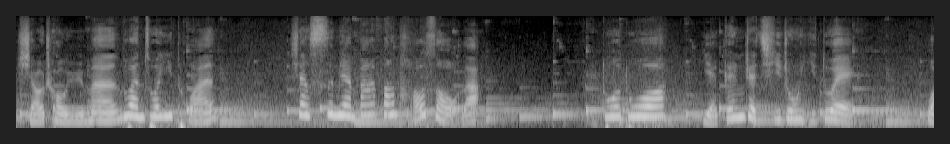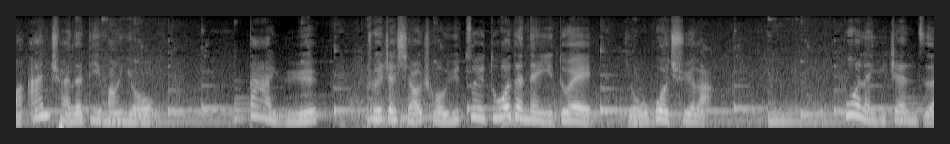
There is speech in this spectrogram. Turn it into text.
小丑鱼们乱作一团，向四面八方逃走了。多多也跟着其中一队往安全的地方游。大鱼。追着小丑鱼最多的那一队游过去了。过了一阵子，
